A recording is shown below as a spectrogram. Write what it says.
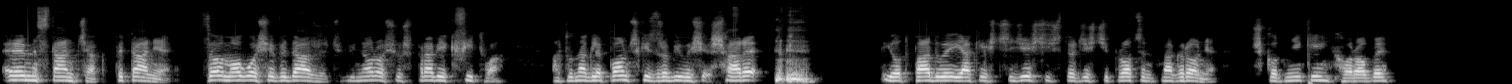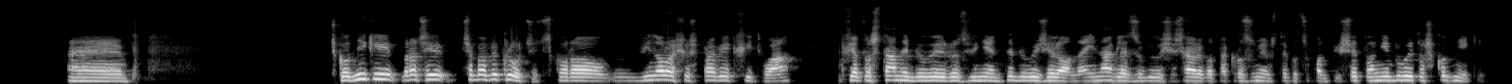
M. Stanciak, pytanie. Co mogło się wydarzyć? Winorość już prawie kwitła, a tu nagle pączki zrobiły się szare i odpadły jakieś 30-40% na gronie. Szkodniki, choroby. Eee, Szkodniki raczej trzeba wykluczyć, skoro winorość już prawie kwitła, kwiatostany były rozwinięte, były zielone i nagle zrobiły się szare, bo tak rozumiem z tego, co Pan pisze, to nie były to szkodniki.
